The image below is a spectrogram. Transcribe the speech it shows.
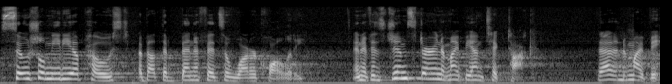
social media post about the benefits of water quality? And if it's Jim Stern, it might be on TikTok. That it might be.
